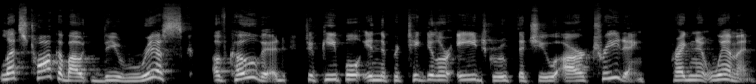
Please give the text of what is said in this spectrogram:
let's talk about the risk of COVID to people in the particular age group that you are treating, pregnant women.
